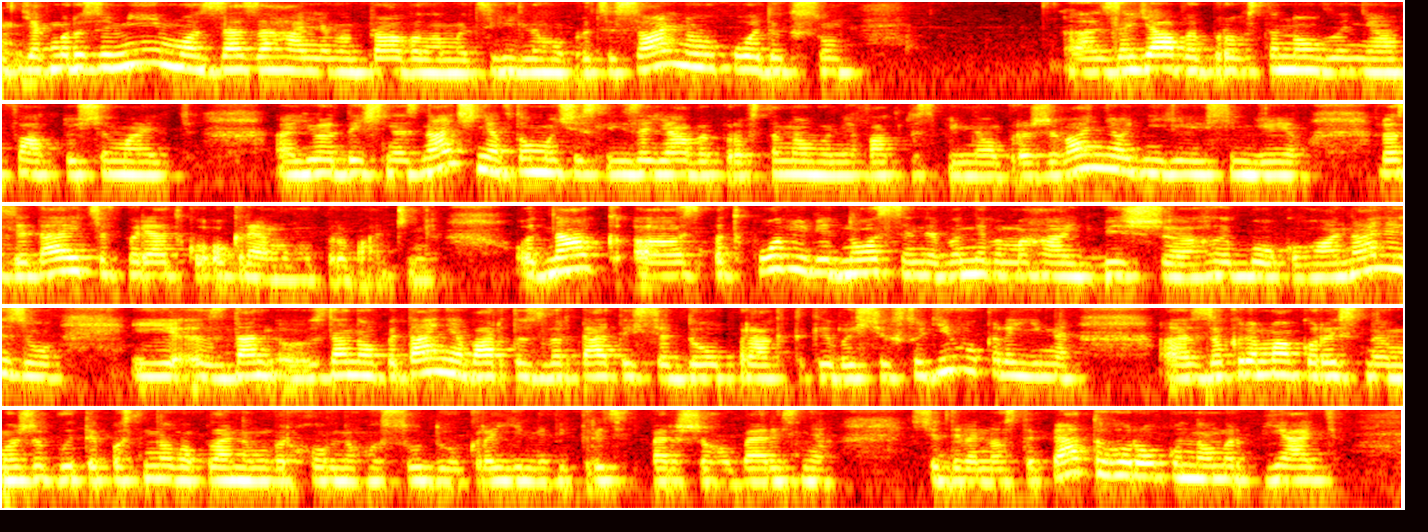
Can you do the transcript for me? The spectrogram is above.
Як ми розуміємо, за загальними правилами цивільного процесуального кодексу. Заяви про встановлення факту, що мають юридичне значення, в тому числі заяви про встановлення факту спільного проживання однією сім'єю, розглядаються в порядку окремого провадження. Однак спадкові відносини вони вимагають більш глибокого аналізу, і з даного питання варто звертатися до практики вищих судів України. Зокрема, корисною може бути постанова Пленуму Верховного суду України від 31 березня 1995 року, номер 5 Е,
